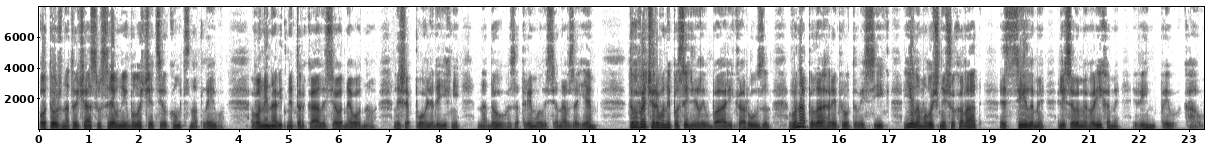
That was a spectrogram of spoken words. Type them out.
Отож на той час усе в них було ще цілком цнотливо. Вони навіть не торкалися одне одного, лише погляди їхні надовго затримувалися навзаєм. Того вечора вони посиділи в барі Карузо, вона пила грейпрутовий сік, їла молочний шоколад з цілими лісовими горіхами, він пив каву.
